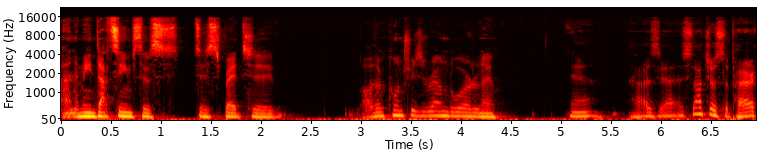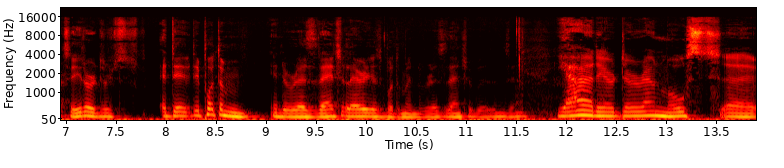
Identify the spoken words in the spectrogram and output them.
and I mean that seems to to spread to other countries around the world now. Yeah, it has yeah. It's not just the parks either. There's they they put them in the residential areas, put them in the residential buildings. Yeah, Yeah, they're they're around most uh,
